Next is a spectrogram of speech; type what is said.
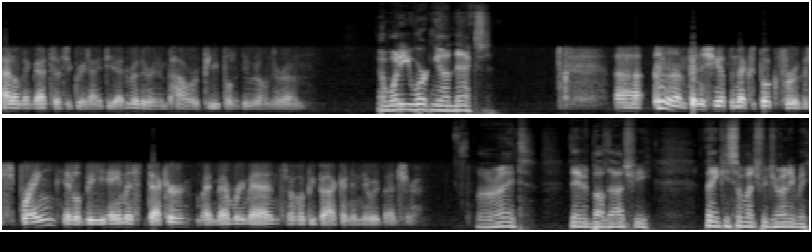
I don't think that's such a great idea. I'd rather empower people to do it on their own. And what are you working on next? Uh, I'm finishing up the next book for the spring. It'll be Amos Decker, my memory man, so he'll be back on a new adventure. All right. David Baldacci, thank you so much for joining me.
